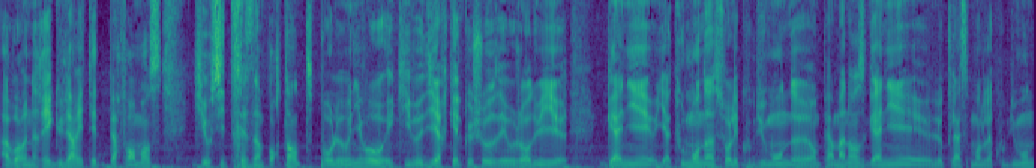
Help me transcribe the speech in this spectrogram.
avoir une régularité de performance qui est aussi très importante pour le haut niveau et qui veut dire quelque chose. Et aujourd'hui, euh, gagner, il y a tout le monde hein, sur les Coupes du Monde euh, en permanence, gagner le classement de la Coupe du Monde,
